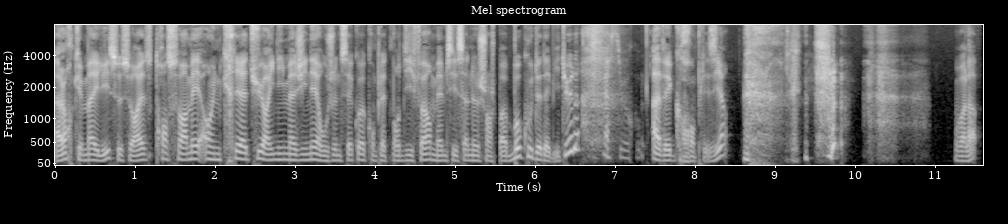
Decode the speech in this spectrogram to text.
Alors que Miley se serait transformée en une créature inimaginaire ou je ne sais quoi complètement difforme, même si ça ne change pas beaucoup de d'habitude, Merci beaucoup. avec grand plaisir. voilà.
